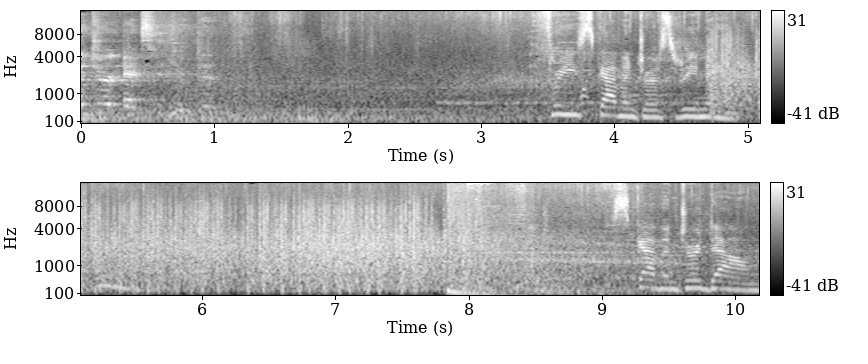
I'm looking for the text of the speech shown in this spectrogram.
Scavenger executed. Three scavengers remain. Scavenger down.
